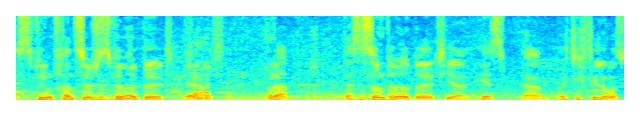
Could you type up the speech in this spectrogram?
Das ist wie ein französisches Wimmelbild, Ja. finde ich. Oder? Das ist so ein Wimmelbild hier. Hier ist ähm, richtig viel los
